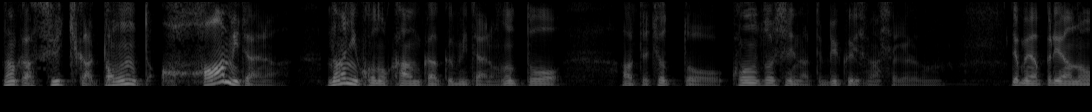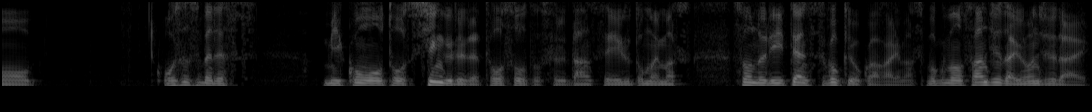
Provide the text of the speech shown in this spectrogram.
なんかスイッチがドンと「はあ?」みたいな。何この感覚みたいな。本当あってちょっとこの年になってびっくりしましたけれども。でもやっぱりあのおすすめです。未婚を通すシングルで通そうとする男性いると思います。その利点すごくよくわかります。僕も30代40代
